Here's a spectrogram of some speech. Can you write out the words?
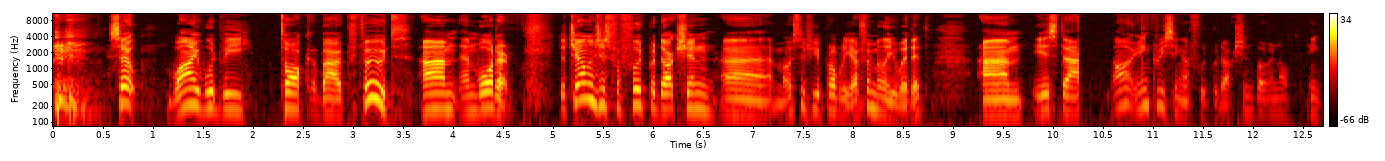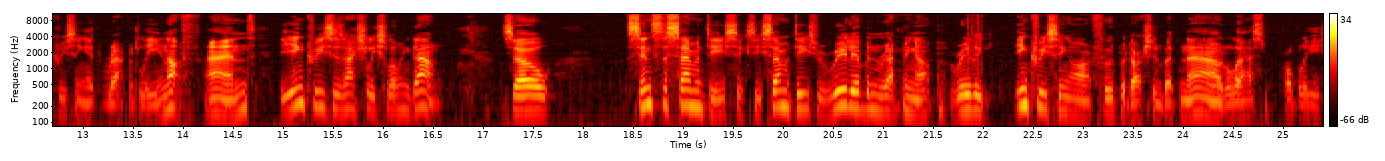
so, why would we talk about food um, and water? The challenges for food production, uh, most of you probably are familiar with it, um, is that are increasing our food production, but we're not increasing it rapidly enough. And the increase is actually slowing down. So since the 70s, 60s, 70s, we really have been wrapping up, really increasing our food production, but now the last probably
